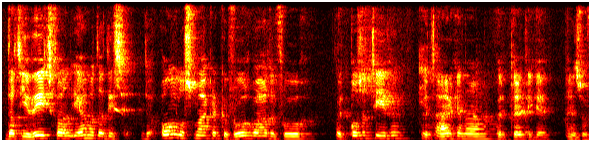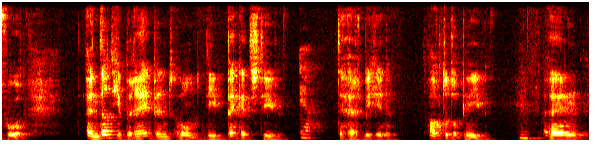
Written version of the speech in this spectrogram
dat je weet van, ja, maar dat is de onlosmakelijke voorwaarde voor het positieve, het aangename, het prettige enzovoort. En dat je bereid bent om die package deal Ja. te herbeginnen. Altijd opnieuw. En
